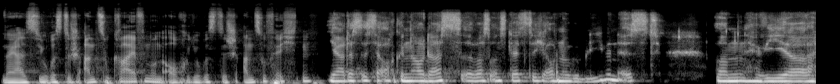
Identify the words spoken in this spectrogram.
naja, es juristisch anzugreifen und auch juristisch anzufechten? Ja, das ist ja auch genau das, was uns letztlich auch nur geblieben ist. Ähm, wir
